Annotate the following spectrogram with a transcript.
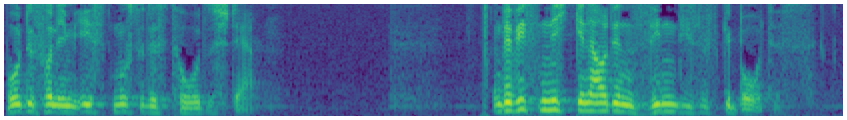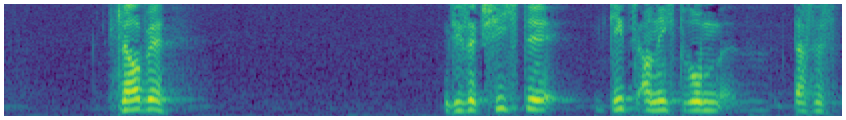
wo du von ihm isst, musst du des Todes sterben. Und wir wissen nicht genau den Sinn dieses Gebotes. Ich glaube, in dieser Geschichte geht es auch nicht darum, dass es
